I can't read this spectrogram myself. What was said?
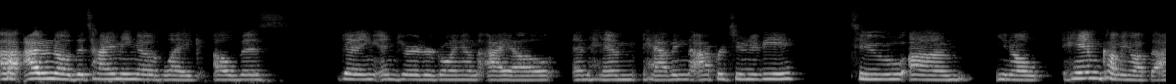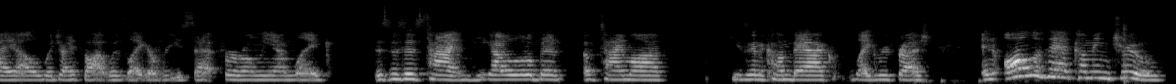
I I don't know the timing of like Elvis getting injured or going on the IL, and him having the opportunity to um you know him coming off the IL, which I thought was like a reset for Romy. I'm like, this is his time. He got a little bit of time off. He's gonna come back like refreshed, and all of that coming true,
